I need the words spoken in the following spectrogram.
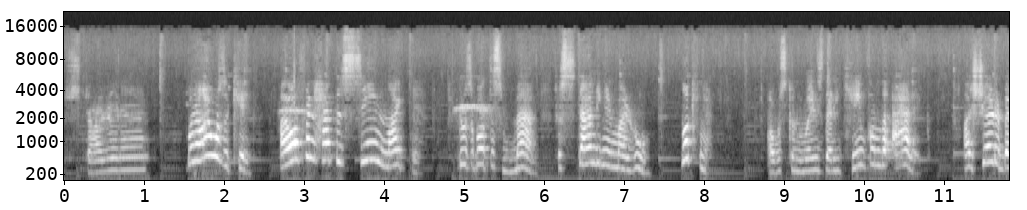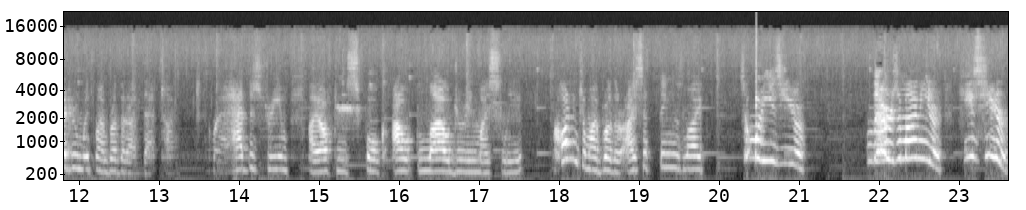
Started it. When I was a kid, I often had the same nightmare. It was about this man just standing in my room, looking at me. I was convinced that he came from the attic. I shared a bedroom with my brother at that time. When I had this dream, I often spoke out loud during my sleep. According to my brother, I said things like, Somebody is here! There's a man here! He's here!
